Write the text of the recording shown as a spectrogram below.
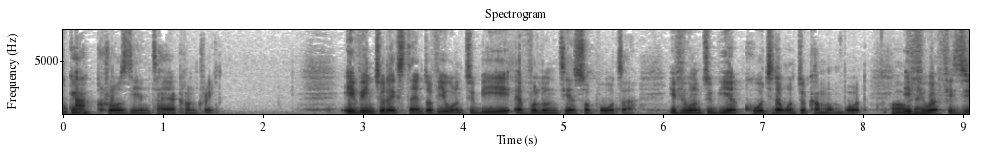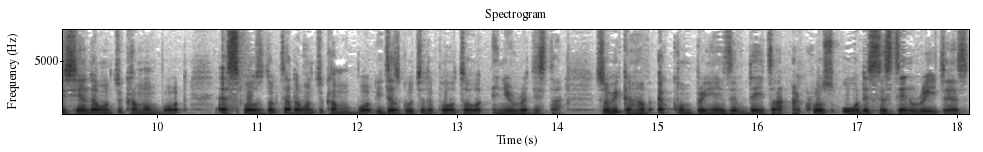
Okay. across the entire country even to the extent of you want to be a volunteer supporter, if you want to be a coach that want to come on board, Okay. if you're a physician that want to come on board, a sports doctor that want to come on board, you just go to the portal and you register. So we can have a comprehensive data across all the 16 regions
